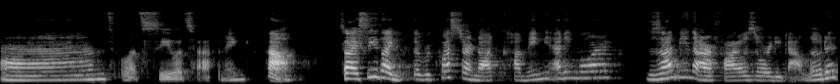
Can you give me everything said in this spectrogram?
and let's see what's happening. Huh. So I see like the requests are not coming anymore. Does that mean that our file is already downloaded?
